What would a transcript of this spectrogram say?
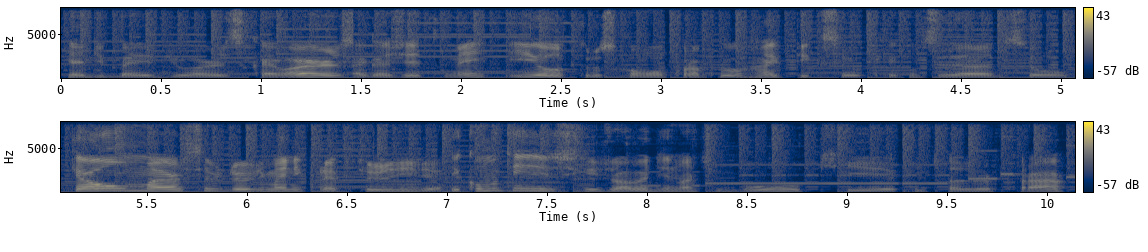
que é de Bad Wars Skywars, HG também, e outros, como o próprio Hypixel, que é considerado seu... que é o maior servidor de Minecraft hoje em dia. E como tem gente que joga de notebook, é computador fraco,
